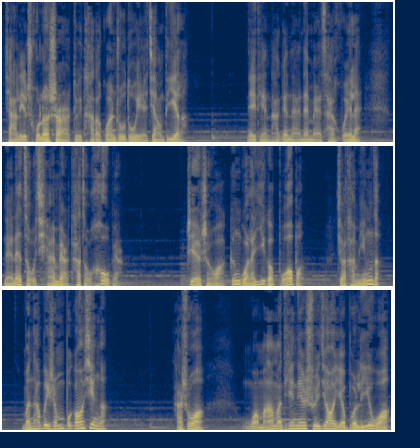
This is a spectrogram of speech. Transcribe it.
家里出了事儿，对他的关注度也降低了。那天他跟奶奶买菜回来，奶奶走前边，他走后边。这时候啊，跟过来一个伯伯，叫他名字，问他为什么不高兴啊？他说：“我妈妈天天睡觉也不理我。”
